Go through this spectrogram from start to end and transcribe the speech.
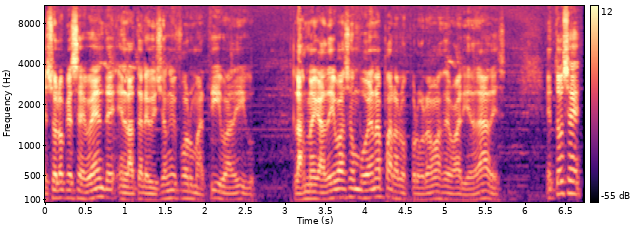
Eso es lo que se vende en la televisión informativa, digo. Las megadivas son buenas para los programas de variedades. Entonces,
